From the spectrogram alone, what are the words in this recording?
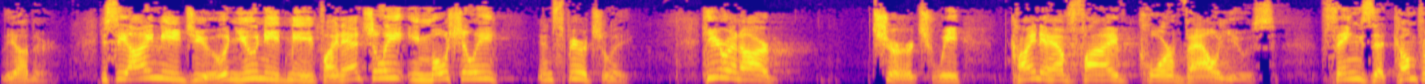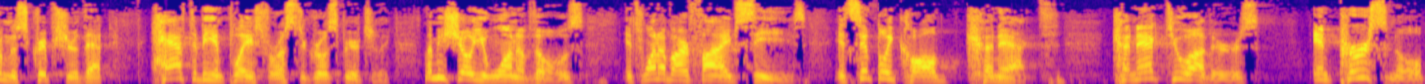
the other. You see, I need you and you need me financially, emotionally, and spiritually. Here in our church, we kind of have five core values. Things that come from the scripture that have to be in place for us to grow spiritually. Let me show you one of those. It's one of our five C's. It's simply called connect. Connect to others in personal,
